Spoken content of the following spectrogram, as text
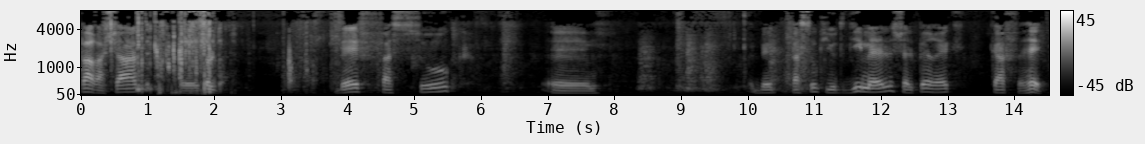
בפרשת אה, תולדות. בפסוק, אה, בפסוק י"ג של פרק כ"ה.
